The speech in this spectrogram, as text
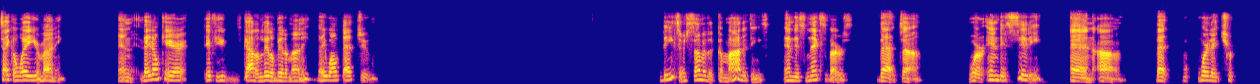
take away your money. And they don't care if you got a little bit of money, they want that too. These are some of the commodities in this next verse that uh, were in this city and uh, that where they tr-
